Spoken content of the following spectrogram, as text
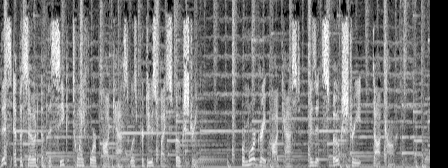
This episode of the Seek 24 podcast was produced by Spoke Street. For more great podcasts, visit spokestreet.com.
